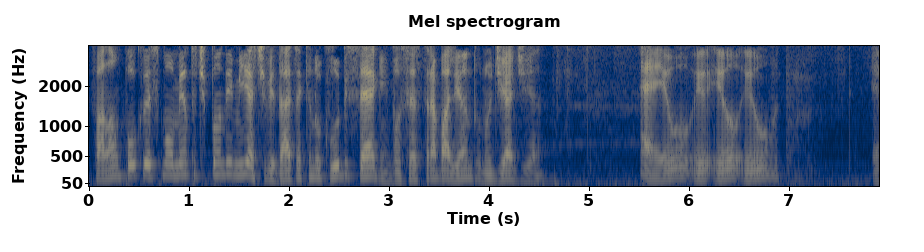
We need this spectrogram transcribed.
falar um pouco desse momento de pandemia. Atividades aqui no clube seguem, vocês trabalhando no dia a dia. É, eu. eu, eu, eu é,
